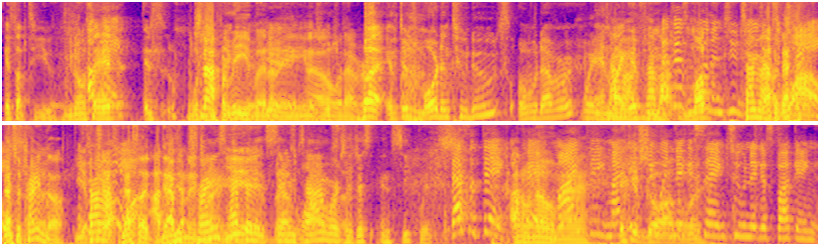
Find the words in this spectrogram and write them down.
It's up to you. You know what I'm saying? It's, what It's not for me, of it. but I mean, you know, what whatever. But if there's more than two dudes or whatever, Wait, and time like out, if time But out. there's more than two dudes. Time. That's, That's that's, wild, that's a train though. Yeah, Time but out. that's That's a wild. I think definite that's Trains train. happen Yeah, at the same that's time, wild, or is it just in sequence? That's the thing. Okay, I don't know, my thing, my issue with niggas saying two niggas fucking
